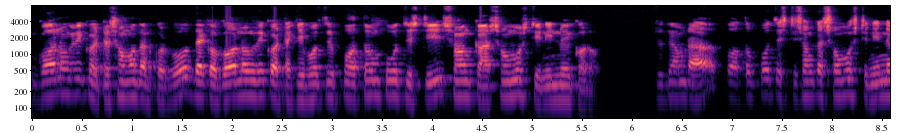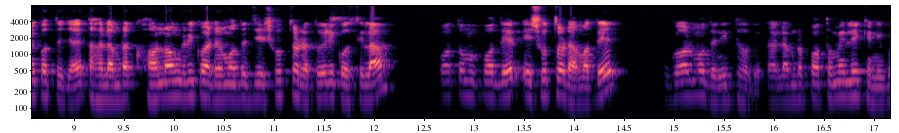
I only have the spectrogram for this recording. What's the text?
গণং রিকোয়েটটা সমাধান করব। দেখো গণং রিকোয়েটটা কি বলছে? প্রথম পঁচিশটি সংখ্যা সমষ্টি নির্ণয় করো। যদি আমরা প্রথম পঁচিশটি সংখ্যার সমষ্টি নির্ণয় করতে যাই, তাহলে আমরা খনং রিকোয়েটের মধ্যে যে সূত্রটা তৈরি করছিলাম, প্রথম পদের এই সূত্রটা আমাদের গড় মধ্যে নিতে হবে। তাহলে আমরা প্রথমে লিখে নিব,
